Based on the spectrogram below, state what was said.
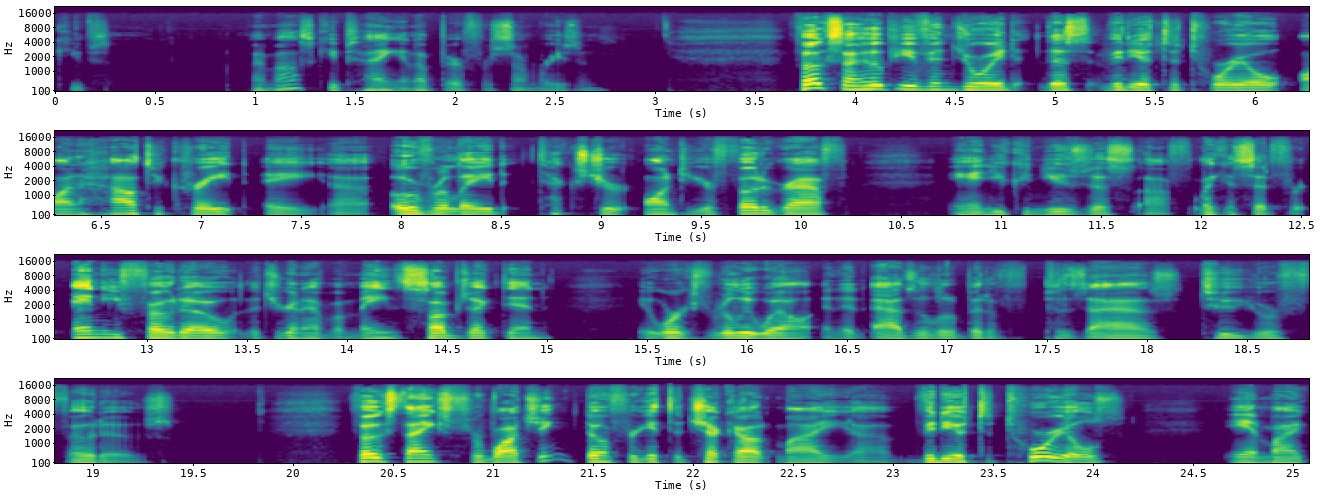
keeps my mouse keeps hanging up there for some reason. Folks, I hope you've enjoyed this video tutorial on how to create a uh, overlaid texture onto your photograph. And you can use this, uh, like I said, for any photo that you're going to have a main subject in. It works really well and it adds a little bit of pizzazz to your photos. Folks, thanks for watching. Don't forget to check out my uh, video tutorials and my,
